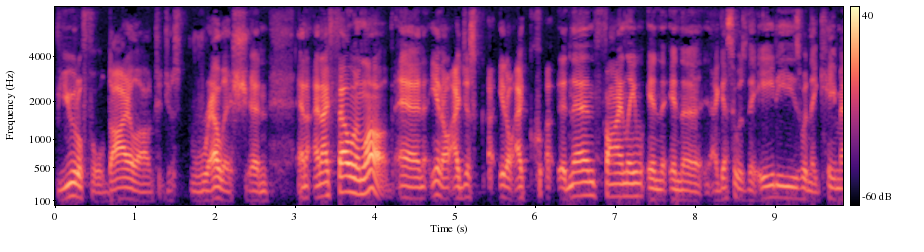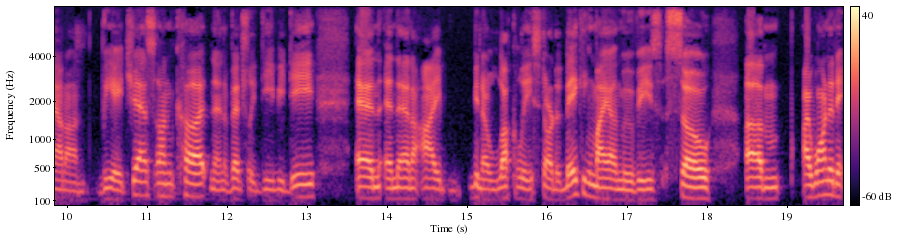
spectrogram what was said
beautiful dialogue to just relish and and and I fell in love. And you know I just you know I and then finally in the in the I guess it was the 80s when they came out on VHS uncut and then eventually DVD and and then I you know luckily started making my own movies so um I wanted to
